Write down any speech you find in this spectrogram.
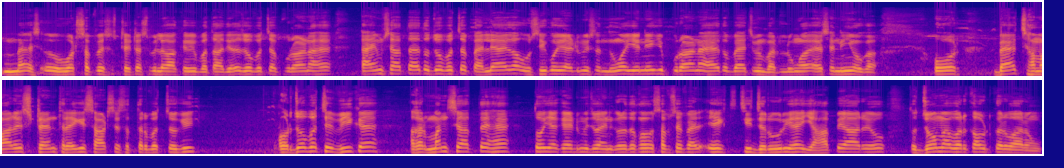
मैं व्हाट्सअप पे स्टेटस भी लगा के भी बता दिया था। जो बच्चा पुराना है टाइम से आता है तो जो बच्चा पहले आएगा, उसी को ही एडमिशन दूँगा। ये नहीं कि पुराना है तो बैच में भर लूँगा। ऐसे नहीं होगा। और बैच हमारी स्ट्रेंथ रहेगी साठ से सत्तर बच्चों की। और जो बच्चे वीक है, अगर मन से आते हैं तो ये अकेडमी ज्वाइन करो। देखो, सबसे पहले एक चीज़ ज़रूरी है, यहाँ पे आ रहे हो तो जो मैं वर्कआउट करवा रहा हूँ,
